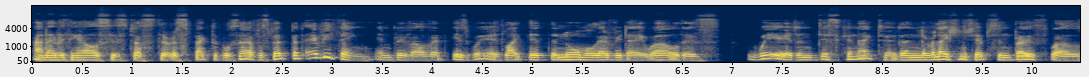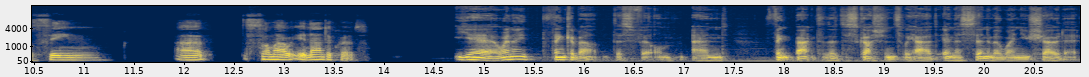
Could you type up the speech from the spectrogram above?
and everything else is just the respectable surface. But but everything in Blue Velvet is weird. Like the, the normal everyday world is weird and disconnected, and the relationships in both worlds seem uh, somehow inadequate. Yeah, when I think about this film and think back to the discussions we had in the cinema when you showed it,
